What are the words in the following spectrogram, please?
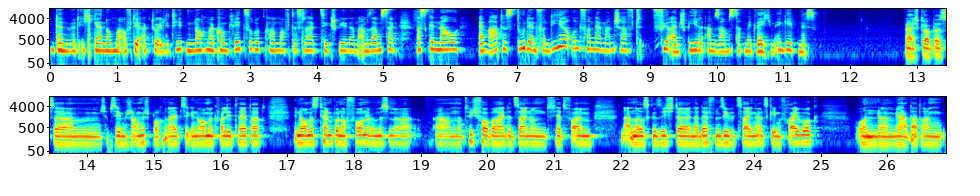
Dann würde ich gerne nochmal auf die Aktualitäten nochmal konkret zurückkommen, auf das Leipzig-Spiel dann am Samstag. Was genau erwartest du denn von dir und von der Mannschaft für ein Spiel am Samstag? Mit welchem Ergebnis? Ja, ich glaube, dass, ähm, ich habe es eben schon angesprochen, Leipzig enorme Qualität hat, enormes Tempo nach vorne. Da müssen wir ähm, natürlich vorbereitet sein und jetzt vor allem ein anderes Gesicht äh, in der Defensive zeigen als gegen Freiburg. Und ähm, ja, daran,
